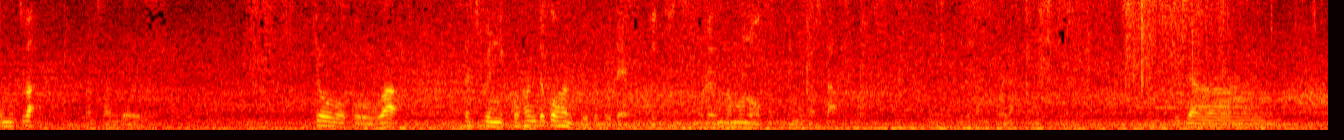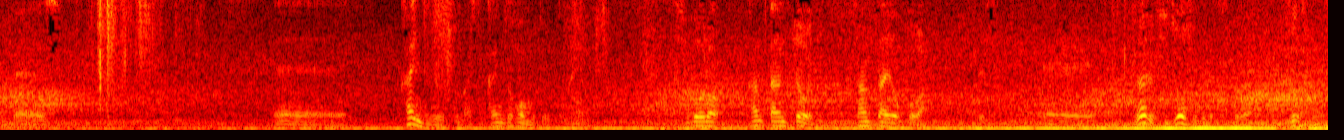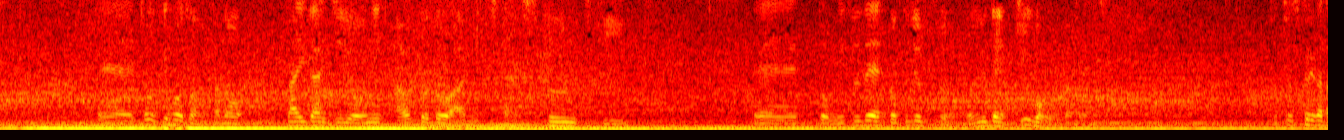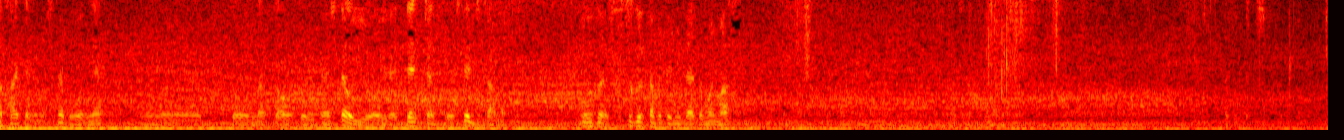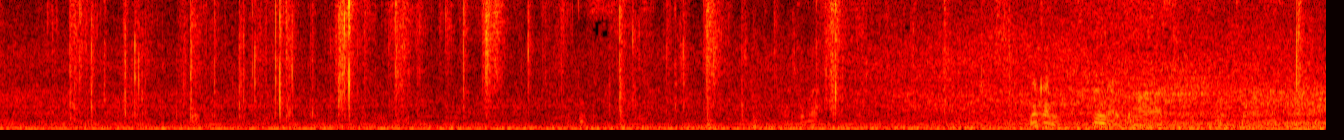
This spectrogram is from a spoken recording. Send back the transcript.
こんにちは、まるさんです。今日は久しぶりにご飯でご飯ということで、ちょっといろんなものを買ってみました。これだ。じゃーんです。えー、カインズで売ってました。カインズホームで売ってました。日頃簡単調理山菜おこわです。えー、いわゆる非常食です。これは非常食です。えー長期保存可能災害時用にアウトドアに近いスプーン付き。えーっと水で60分お湯で15分だそうです途中作り方書いてありますねここにね。えーっと中を取り出してお湯を入れて着をして時間待つ。ということで早速食べてみたいと思いますまずはこのまず口開けます中にスプーンが入ってます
